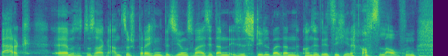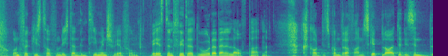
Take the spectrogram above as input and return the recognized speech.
Berg ähm, sozusagen anzusprechen, beziehungsweise dann ist es still, weil dann konzentriert sich jeder aufs Laufen und vergisst hoffentlich dann den Themenschwerpunkt. Wer ist denn fitter, du oder deine Laufpartner? Ach Gott, das kommt drauf an. Es gibt Leute, die sind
